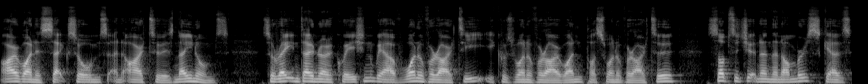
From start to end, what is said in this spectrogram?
R1 is 6 ohms and R2 is 9 ohms. So writing down our equation, we have 1 over RT equals 1 over R1 plus 1 over R2. Substituting in the numbers gives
